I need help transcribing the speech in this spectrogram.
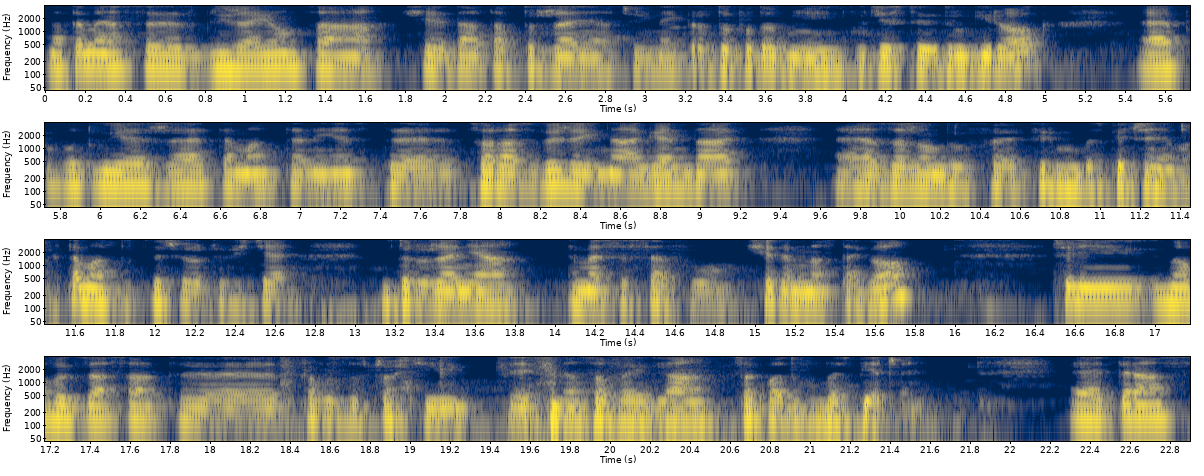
Natomiast e, zbliżająca się data wdrożenia, czyli najprawdopodobniej 22 rok, e, powoduje, że temat ten jest e, coraz wyżej na agendach zarządów firm ubezpieczeniowych. Temat dotyczy oczywiście wdrożenia MSSF-u 17, czyli nowych zasad sprawozdawczości finansowej dla zakładów ubezpieczeń. Teraz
